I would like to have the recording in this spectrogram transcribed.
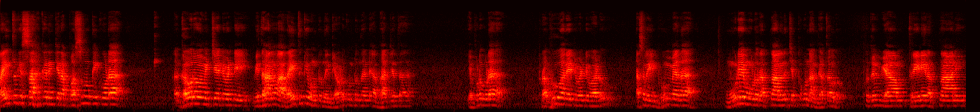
రైతుకి సహకరించిన పశువుకి కూడా గౌరవం ఇచ్చేటువంటి విధానం ఆ రైతుకి ఉంటుంది. ఇంకెవడికి ఉంటుందండి ఆ బాధ్యత? ఎప్పుడు కూడా ప్రభువు అనేటువంటి వాడు అసలు ఈ భూమి మీద మూడే మూడు రత్నాలని చెప్పుకున్నాం గతంలో. పృథివ్యాం త్రీణి రత్నాన్ని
